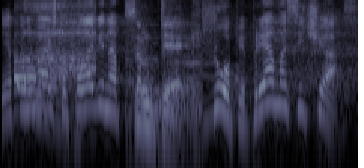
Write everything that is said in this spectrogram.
Я понимаю, что половина в жопе прямо сейчас.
